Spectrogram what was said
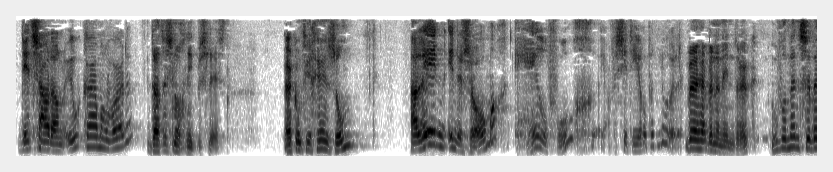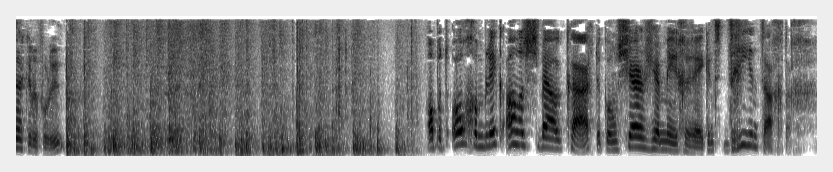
Dit zou dan uw kamer worden? Dat is nog niet beslist. Er komt hier geen zon? Alleen in de zomer, heel vroeg. Ja, we zitten hier op het noorden. We hebben een indruk. Hoeveel mensen werken er voor u? Op het ogenblik alles bij elkaar, de conciërge meegerekend, 83.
